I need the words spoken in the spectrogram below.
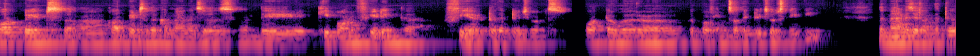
corporates corporates இருக்க managers they keep on feeding fear to the individuals whatever the performance of individuals maybe இந்த மேனேஜர் வந்துட்டு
